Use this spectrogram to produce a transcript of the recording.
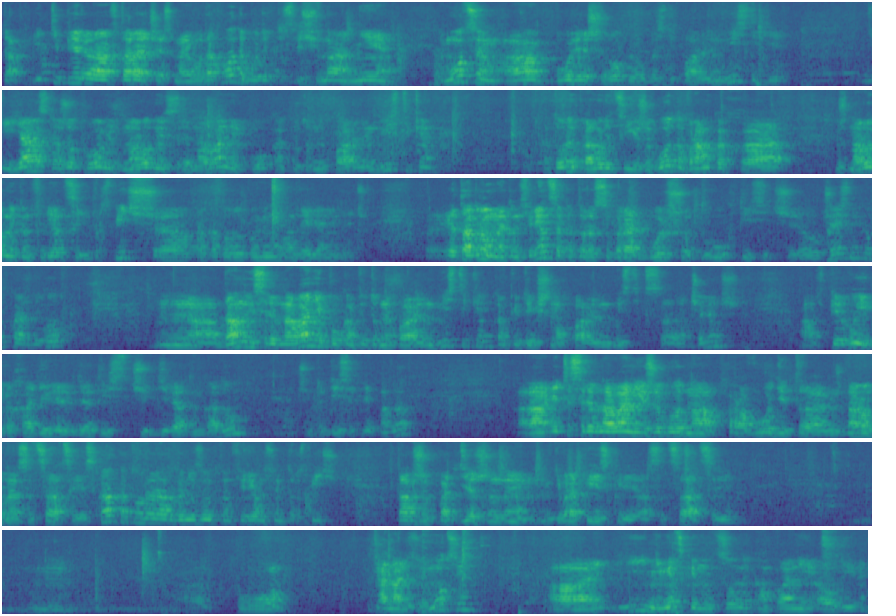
Так, и теперь э, вторая часть моего доклада будет посвящена не эмоциям, а более широкой области паралингвистики. И я расскажу про международные соревнования по компьютерной паралингвистике, которые проводятся ежегодно в рамках а, международной конференции Интерспич, а, про которую упомянул Андрей Леонидович. Это огромная конференция, которая собирает больше двух тысяч участников каждый год. А, Данные соревнования по компьютерной паралингвистике, Computational Paralinguistics э, Challenge, впервые проходили в 2009 году, в общем-то 10 лет назад. А Эти соревнования ежегодно проводит э, Международная ассоциация СК, которая организует конференцию Интерспич. Также поддержаны Европейской ассоциацией м, по анализу эмоций а, и немецкой инновационной компанией Audire.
